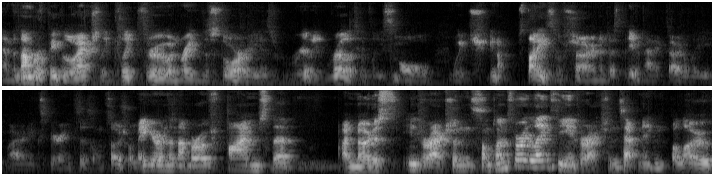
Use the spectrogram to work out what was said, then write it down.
and the number of people who actually click through and read the story is really relatively small. Which you know, studies have shown, and just even anecdotally, my own experiences on social media, and the number of times that I notice interactions, sometimes very lengthy interactions, happening below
